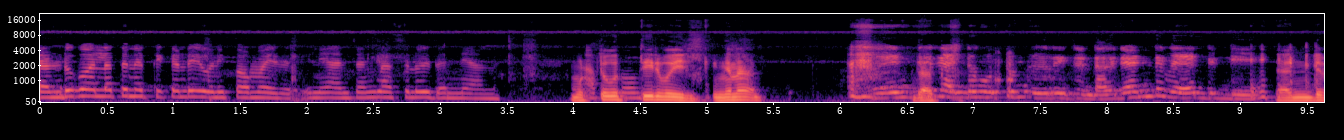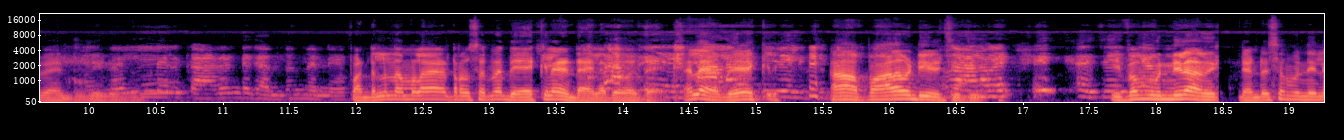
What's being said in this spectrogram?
രണ്ടു കൊല്ലത്തിന് എത്തിക്കേണ്ട യൂണിഫോം ആയത്. ഇനി അഞ്ചാം ക്ലാസ്സിലും ഇത് തന്നെയാണ് മുട്ട് കുത്തിരി പോയി ഇങ്ങനെ രണ്ട് പണ്ടെല്ലാം നമ്മളെ ട്രൗസറിന്റെ ബേക്കിലേ ഉണ്ടായില്ല അതേപോലത്തെ. അല്ലേ? ബേക്കിൽ ആ പാള വണ്ടി വിളിച്ചിട്ട് ഇപ്പൊ മുന്നിലാണ്. രണ്ടു ദിവസം മുന്നിൽ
